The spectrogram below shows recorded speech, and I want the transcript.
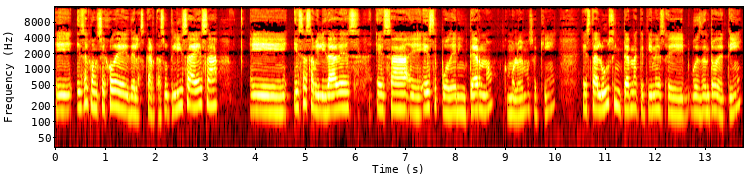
eh, es el consejo de, de, las cartas. Utiliza esa, eh, esas habilidades, esa, ese poder interno, como lo vemos aquí, esta luz interna que tienes pues dentro de ti,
